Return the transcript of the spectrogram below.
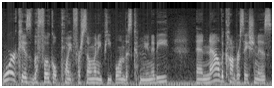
work is the focal point for so many people in this community. And now the conversation is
